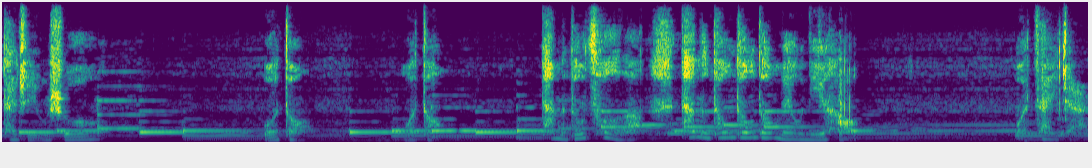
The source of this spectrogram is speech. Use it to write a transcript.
他只用说。我懂，我懂，他们都错了，他们通通都没有你好。我在这儿，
